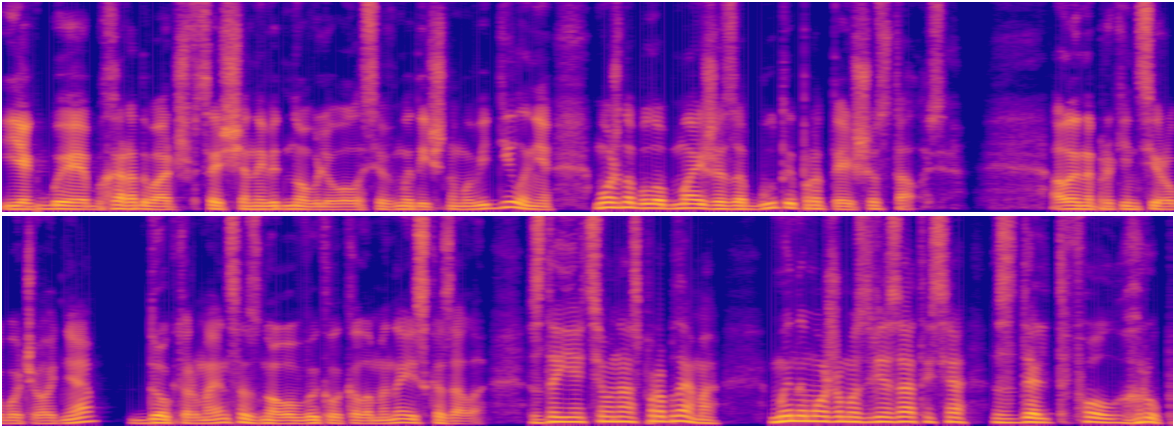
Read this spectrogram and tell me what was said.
Якби Бхарадвадж все ще не відновлювалося в медичному відділенні, можна було б майже забути про те, що сталося. Але наприкінці робочого дня доктор Менса знову викликала мене і сказала: Здається, у нас проблема. Ми не можемо зв'язатися з Дельтфол Груп.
